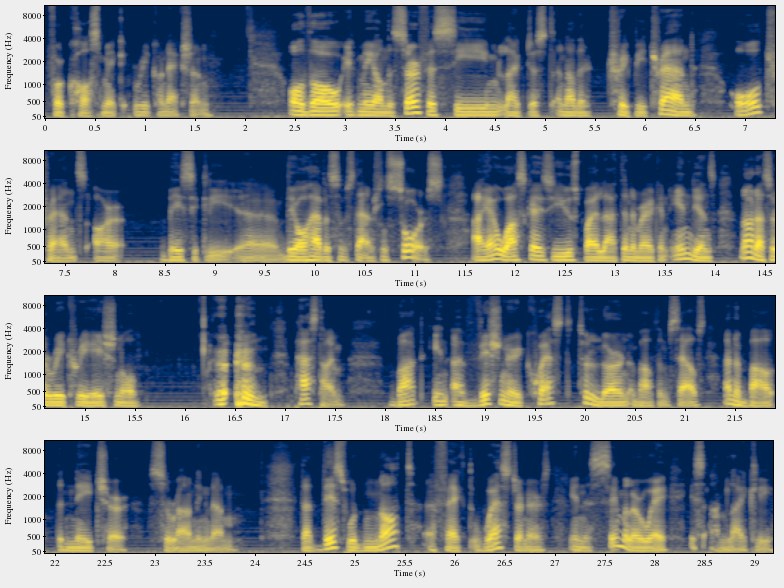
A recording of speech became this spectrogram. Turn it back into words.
for cosmic reconnection. Although it may on the surface seem like just another trippy trend, all trends are basically uh, they all have a substantial source. Ayahuasca is used by Latin American Indians not as a recreational pastime, but in a visionary quest to learn about themselves and about the nature surrounding them. That this would not affect Westerners in a similar way is unlikely.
